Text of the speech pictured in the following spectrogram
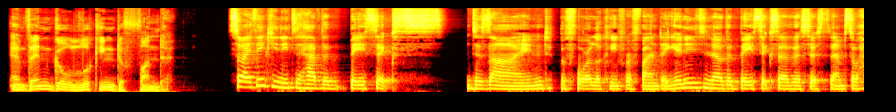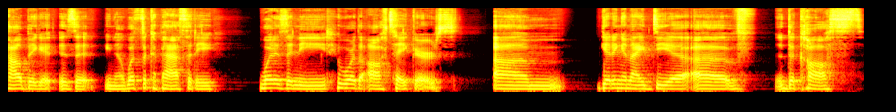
and then go looking to fund it? So I think you need to have the basics designed before looking for funding. You need to know the basics of the system. So how big is it? You know, what's the capacity? What is the need? Who are the off takers? Um, getting an idea of the costs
